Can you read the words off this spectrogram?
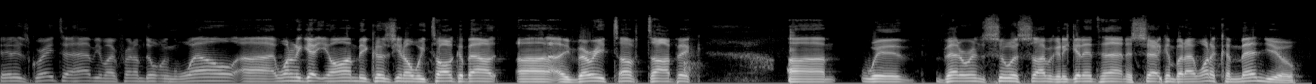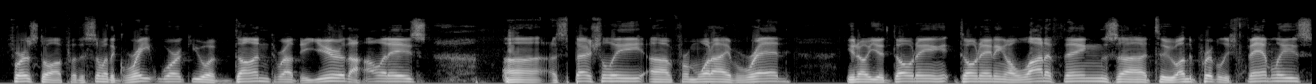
It is great to have you, my friend. I'm doing well. Uh, I wanted to get you on because you know we talk about uh, a very tough topic um, with veteran suicide. We're going to get into that in a second, but I want to commend you first off for the, some of the great work you have done throughout the year, the holidays, uh, especially uh, from what I've read. You know, you're donating donating a lot of things uh, to underprivileged families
